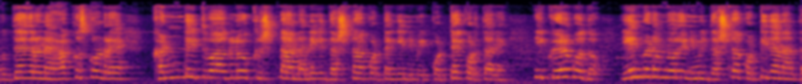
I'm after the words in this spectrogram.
ಮುದ್ದೆದರಣೆ ಹಾಕಿಸ್ಕೊಂಡ್ರೆ ಖಂಡಿತವಾಗ್ಲೂ ಕೃಷ್ಣ ನನಗೆ ದರ್ಶನ ಕೊಟ್ಟಂಗೆ ನಿಮಗೆ ಕೊಟ್ಟೇ ಕೊಡ್ತಾನೆ. ನೀವು ಕೇಳ್ಬೋದು, ಏನು ಮೇಡಮ್ನವ್ರೆ ನಿಮಗೆ ದರ್ಶನ ಕೊಟ್ಟಿದ್ದಾನಂತ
